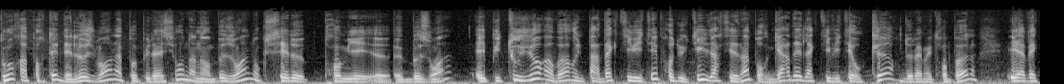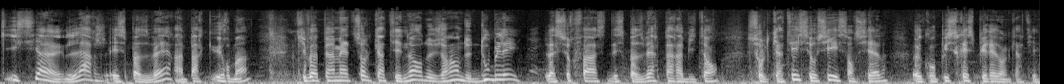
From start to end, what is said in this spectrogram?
pour apporter des logements à la population. On en a besoin, donc c'est le premier besoin et puis toujours avoir une part d'activité productive, d'artisanat pour garder de l'activité au cœur de la métropole et avec ici un large espace vert, un parc urbain qui va permettre sur le quartier nord de Jardin de doubler la surface d'espace vert par habitant sur le quartier. C'est aussi essentiel euh, qu'on puisse respirer dans le quartier.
